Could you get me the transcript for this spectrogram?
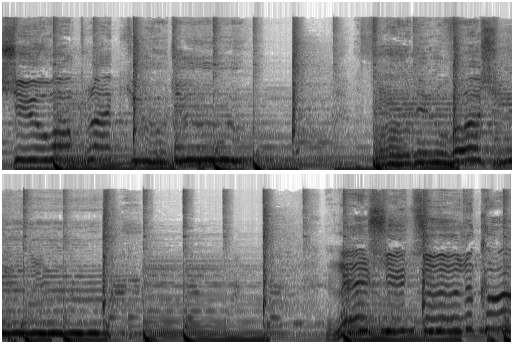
She walked like you do. I thought it was you. And then she turned the corner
